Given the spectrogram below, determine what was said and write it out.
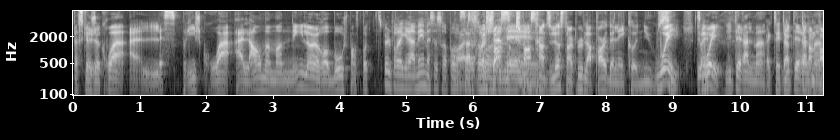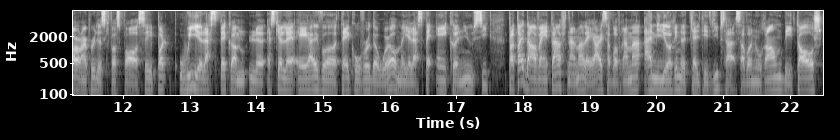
Parce que je crois à l'esprit, je crois à l'âme à un moment donné. Là, un robot, je pense pas que Tu peux le programmer, mais ce sera pas. Ouais, ça ça sera je, pense, jamais- je pense que rendu là, c'est un peu la peur de l'inconnu aussi. Oui, oui, littéralement. Fait que t'as, t'as comme littéralement. peur un peu de ce qui va se passer. Pas- oui, il y a l'aspect comme le, est-ce que le AI va take over the world, mais il y a l'aspect inconnu aussi. Peut-être dans 20 ans, finalement, l'AI, ça va vraiment améliorer notre qualité de vie, puis ça, ça va nous rendre des tâches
